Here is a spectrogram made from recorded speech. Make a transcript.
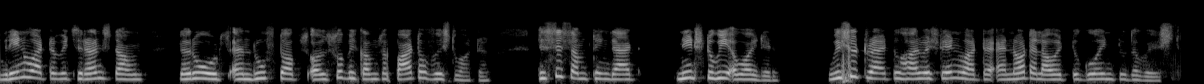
Rainwater, which runs down the roads and rooftops, also becomes a part of wastewater. This is something that needs to be avoided. We should try to harvest rainwater and not allow it to go into the waste.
